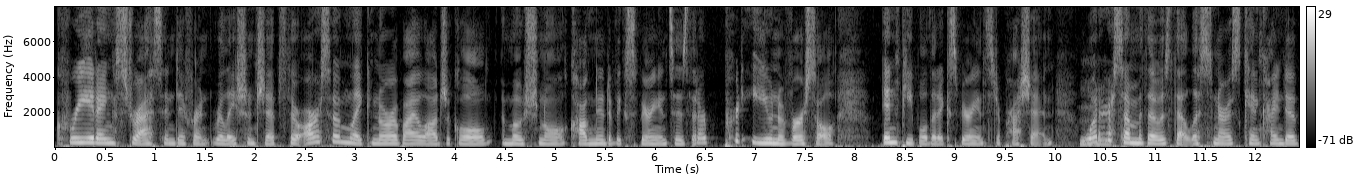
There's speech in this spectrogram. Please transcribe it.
creating stress in different relationships, there are some like neurobiological, emotional, cognitive experiences that are pretty universal in people that experience depression. Mm-hmm. What are some of those that listeners can kind of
